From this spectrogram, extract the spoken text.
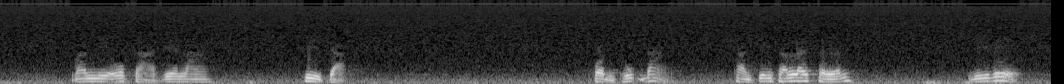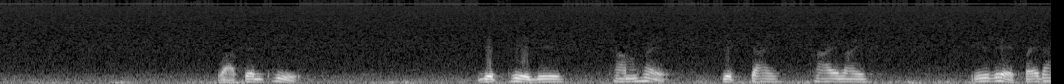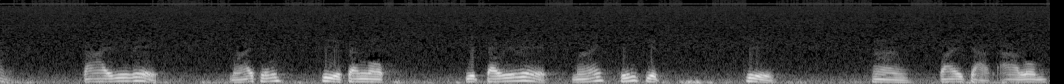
มันมีโอกาสเวลา ที่จะพ้นทุกข์ได้ ท่านจึงสรรเสริญวิเวกว่าเป็นที่หยุดที่ดีทำให้จิตใจภายในวิเวกไปได้กายวิเวกหมายถึงที่สงบ จิตตวิเวกหมายถึงจิตที่ห่างไปจากอารมณ์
